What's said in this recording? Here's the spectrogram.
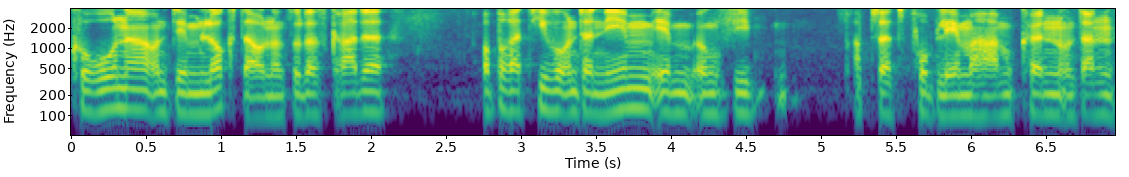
Corona und dem Lockdown und so, dass gerade operative Unternehmen eben irgendwie Absatzprobleme haben können und dann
